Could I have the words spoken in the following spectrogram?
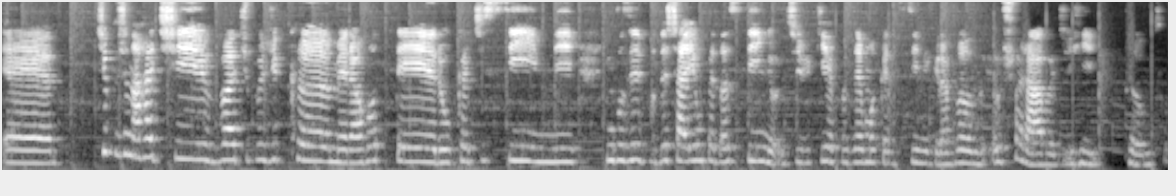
é tipos de narrativa, tipos de câmera, roteiro, cutscene. Inclusive, vou deixar aí um pedacinho. Eu tive que fazer uma cutscene gravando. Eu chorava de rir tanto.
